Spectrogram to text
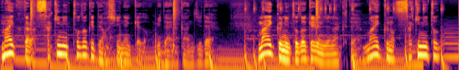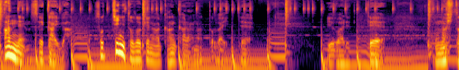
マイクから先に届けてほしいねんけどみたいな感じで。マイクに届けるんじゃなくてマイクの先にとあんねん世界が。そっちに届けなあかんからなとか言って言われてこの人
